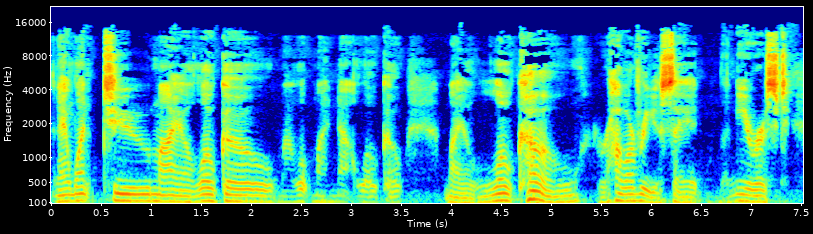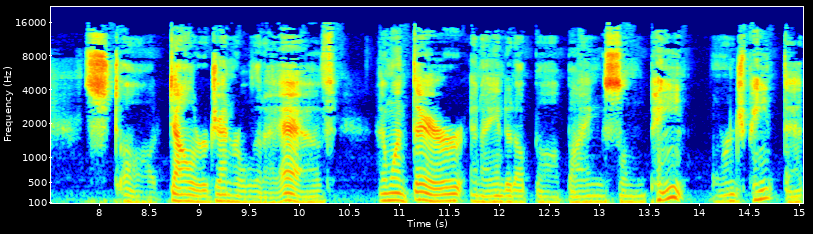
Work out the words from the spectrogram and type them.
and I went to my loco, my, my, not loco, my loco, or however you say it, the nearest uh, Dollar General that I have. I went there and I ended up uh, buying some paint, orange paint that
